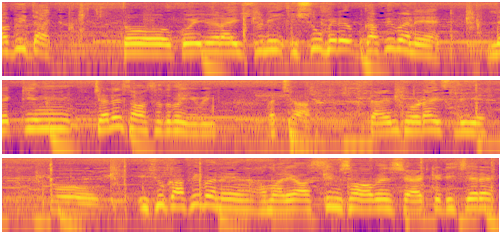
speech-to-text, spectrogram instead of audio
अभी तक। तो कोई मेरा इशू नहीं इशू मेरे काफ़ी बने हैं लेकिन चले साथ साथ में भाई। अच्छा टाइम थोड़ा इसलिए तो इशू काफ़ी बने हैं। हमारे आसिम साहब हैं स्टैट के टीचर हैं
